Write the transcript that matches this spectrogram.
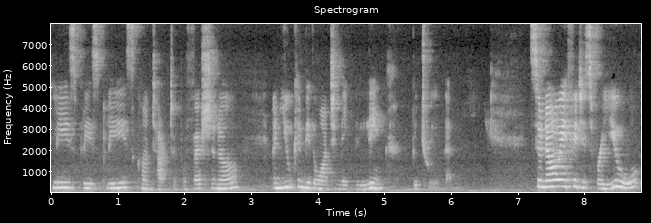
please, please, please contact a professional and you can be the one to make the link between them. So now if it is for you,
